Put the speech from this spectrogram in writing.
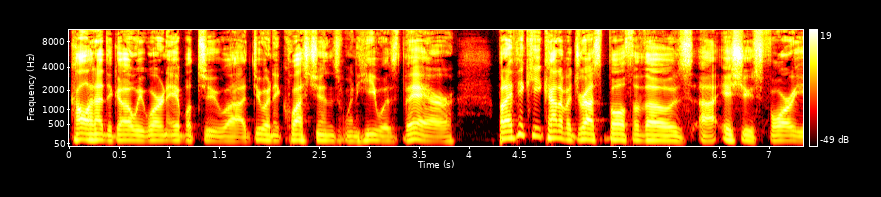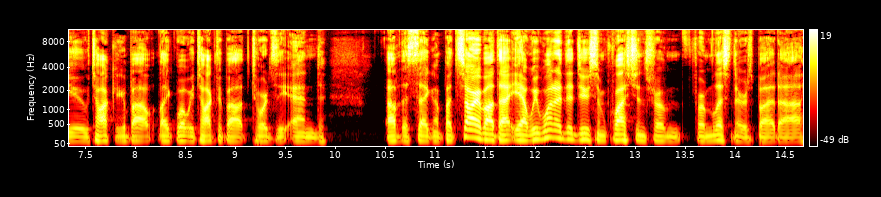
Colin had to go, we weren't able to uh, do any questions when he was there. But I think he kind of addressed both of those uh, issues for you, talking about like what we talked about towards the end of the segment. But sorry about that. Yeah, we wanted to do some questions from from listeners, but uh,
